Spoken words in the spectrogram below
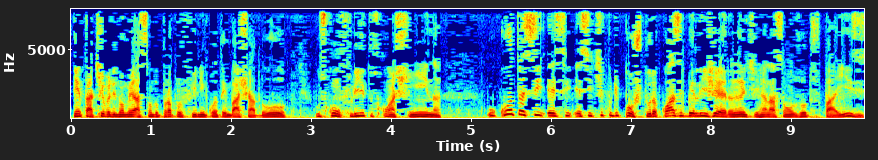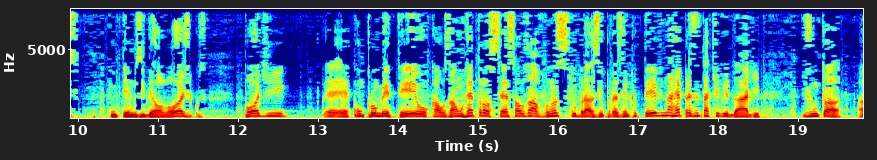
tentativa de nomeação do próprio filho enquanto embaixador, os conflitos com a China, o quanto esse, esse, esse tipo de postura quase beligerante em relação aos outros países, em termos ideológicos, pode é, comprometer ou causar um retrocesso aos avanços que o Brasil, por exemplo, teve na representatividade junto a, a,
